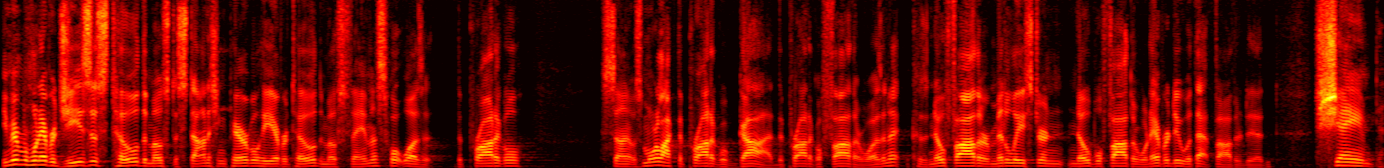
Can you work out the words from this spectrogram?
You remember whenever Jesus told the most astonishing parable he ever told, the most famous? What was it? The prodigal son. It was more like the prodigal God, the prodigal father, wasn't it? Because no father, Middle Eastern noble father, would ever do what that father did, shamed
